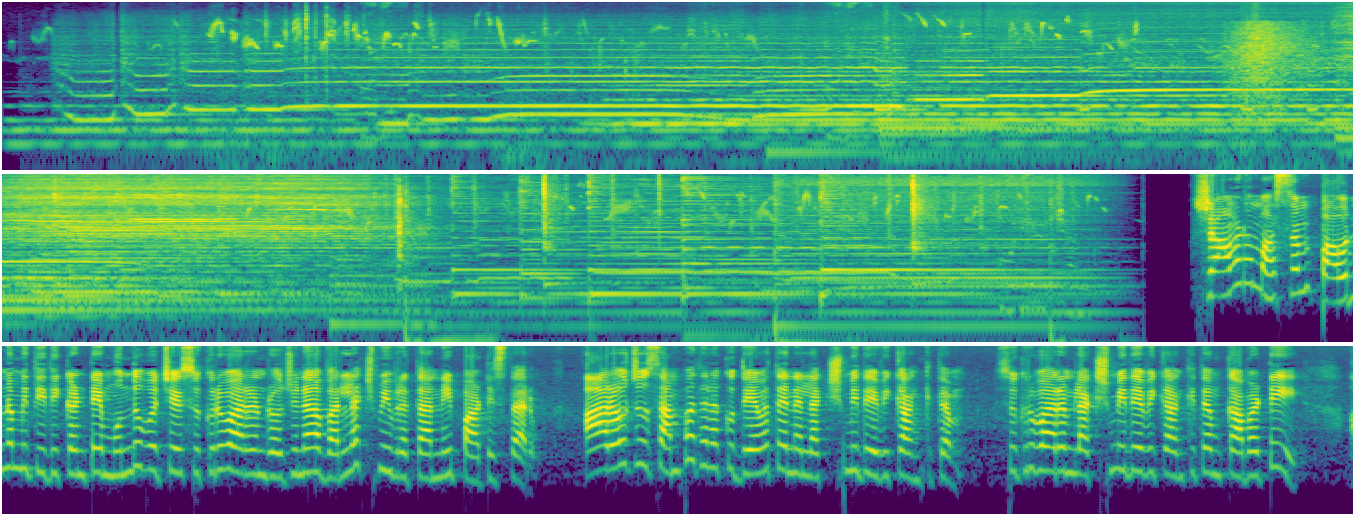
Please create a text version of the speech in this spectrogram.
శ్రావణ మాసం పౌర్ణమి తిథి కంటే ముందు వచ్చే శుక్రవారం రోజున వరలక్ష్మి వ్రతాన్ని పాటిస్తారు. ఆ రోజు సంపదలకు దేవతైన లక్ష్మీదేవికి అంకితం. శుక్రవారం లక్ష్మీదేవికి అంకితం కాబట్టి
